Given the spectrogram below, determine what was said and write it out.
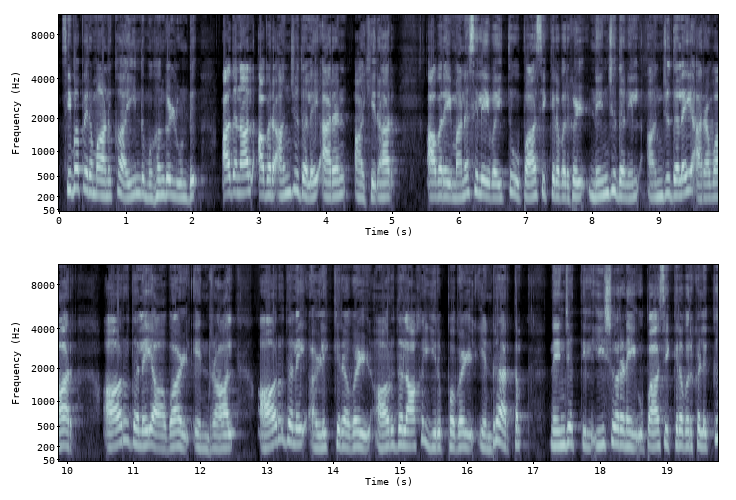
சிவபெருமானுக்கு ஐந்து முகங்கள் உண்டு. அதனால் அவர் அஞ்சுதலை அரண் ஆகிறார். அவரை மனசிலே வைத்து உபாசிக்கிறவர்கள் நெஞ்சுதனில் அஞ்சுதலை அறவார் ஆறுதலை ஆவாள் என்றால் ஆறுதலை அளிக்கிறவள் ஆறுதலாக இருப்பவள் என்று அர்த்தம். நெஞ்சத்தில் ஈஸ்வரனை உபாசிக்கிறவர்களுக்கு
